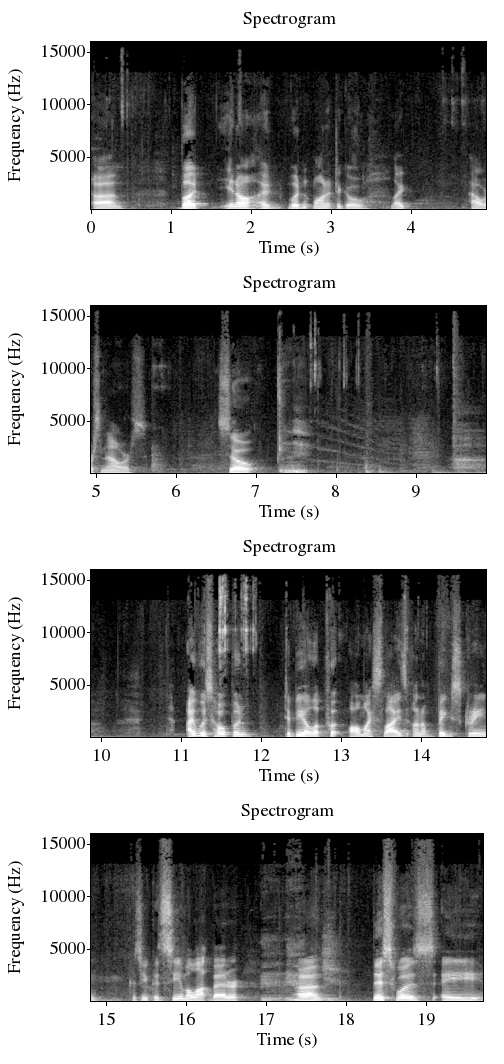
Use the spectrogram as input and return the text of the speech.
Um, but, you know, I wouldn't want it to go like hours and hours. So I was hoping to be able to put all my slides on a big screen because you could see them a lot better. Uh, this was a,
